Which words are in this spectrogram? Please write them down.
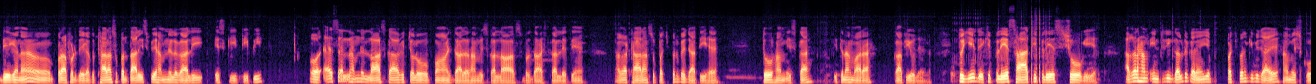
देगा ना, प्रॉफिट देगा तो अठारह सौ पैंतालीस पे हमने लगा ली इसकी टीपी और एस एल हमने लास्ट कहा कि चलो पाँच डॉलर हम इसका लॉस बर्दाश्त कर लेते हैं। अगर अठारह सौ पचपन पे जाती है तो हम इसका इतना हमारा काफ़ी हो जाएगा। तो ये देखें प्लेस साथ ही प्लेस शो हो गई है। अगर हम इंट्री गलत करें, ये पचपन की बजाय हम इसको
